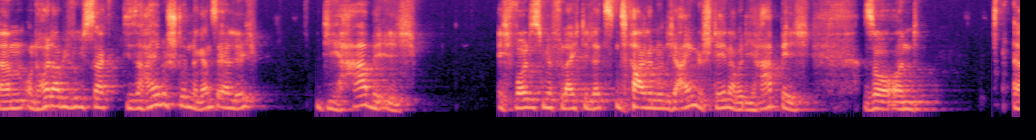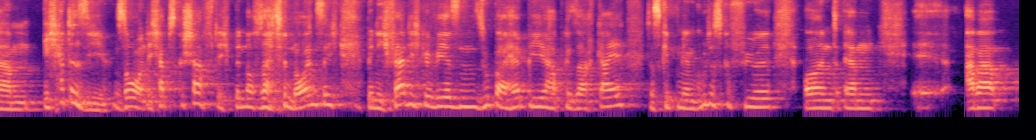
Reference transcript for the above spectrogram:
Ähm, und heute habe ich wirklich gesagt, diese halbe Stunde, ganz ehrlich, die habe ich. Ich wollte es mir vielleicht die letzten Tage nur nicht eingestehen, aber die habe ich. So, und ähm, ich hatte sie. So, und ich habe es geschafft. Ich bin auf Seite 90, bin ich fertig gewesen, super happy, habe gesagt, geil, das gibt mir ein gutes Gefühl. Und ähm, äh, aber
